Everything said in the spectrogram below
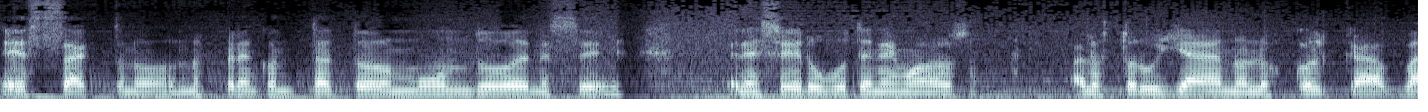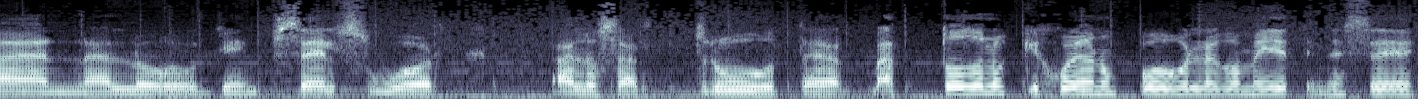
Exacto, no, no esperan contar todo el mundo. En ese, en ese grupo tenemos a los Torullanos, los Colcabana, a los James Ellsworth, a los Artruta, a todos los que juegan un poco con la comedia tienen ese,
